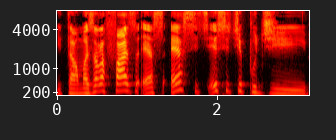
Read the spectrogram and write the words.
E tal, mas ela faz essa, esse, esse tipo de,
